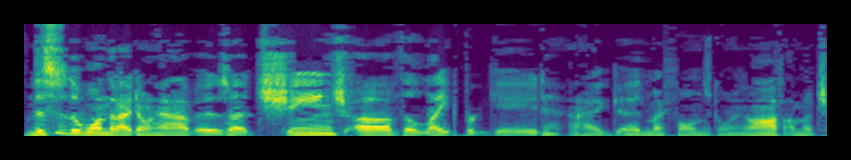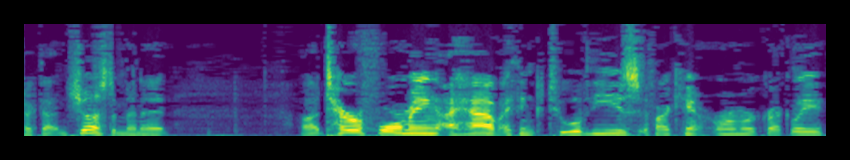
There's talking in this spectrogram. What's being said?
This is the one that I don't have. Is a change of the light brigade. I good. My phone's going off. I'm gonna check that in just a minute. Uh, terraforming. I have I think two of these if I can't remember correctly.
